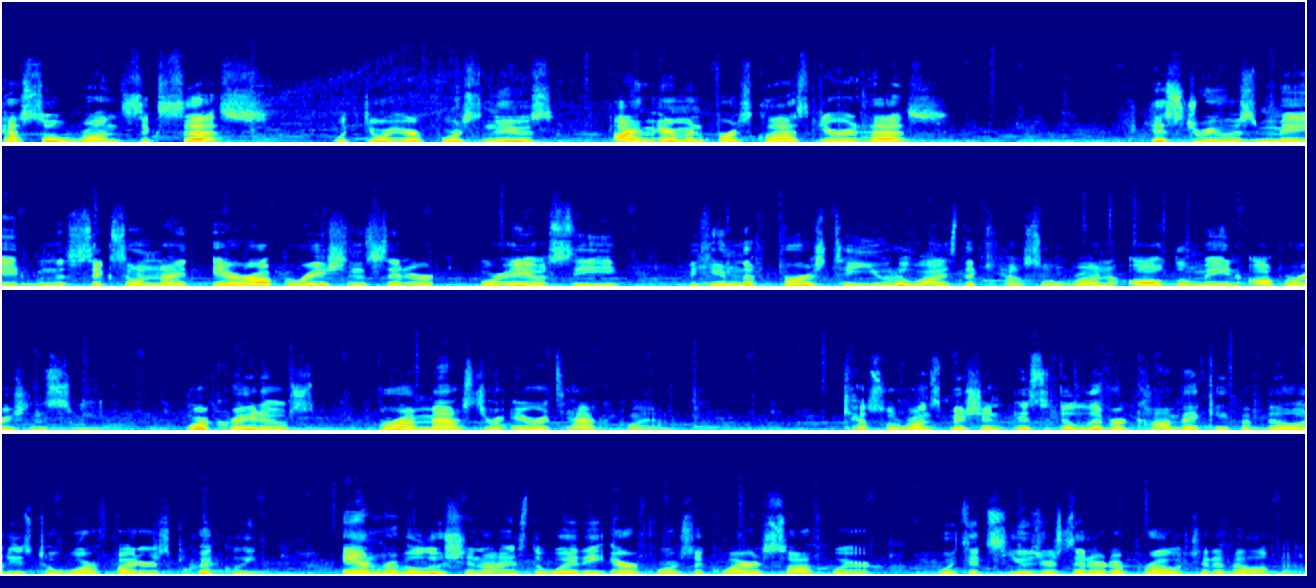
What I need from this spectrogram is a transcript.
Kessel Run success. With your Air Force news, I'm Airman First Class Garrett Hess. History was made when the 609th Air Operations Center, or AOC, became the first to utilize the Kessel Run All Domain Operations Suite, or KRADOS, for a master air attack plan. Kessel Run's mission is to deliver combat capabilities to warfighters quickly and revolutionize the way the Air Force acquires software with its user centered approach to development.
